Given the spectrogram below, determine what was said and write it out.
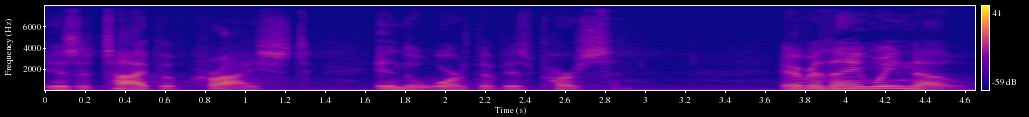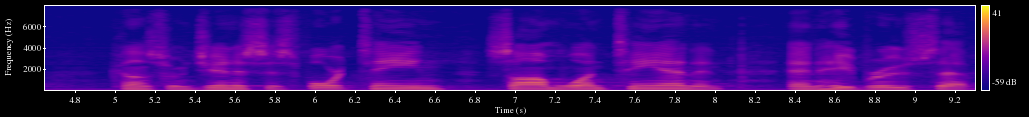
is a type of Christ in the worth of his person. Everything we know comes from Genesis 14, Psalm 110, and, and Hebrews 7.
